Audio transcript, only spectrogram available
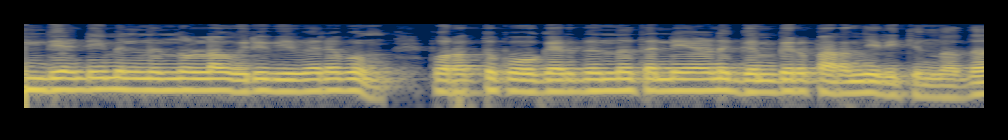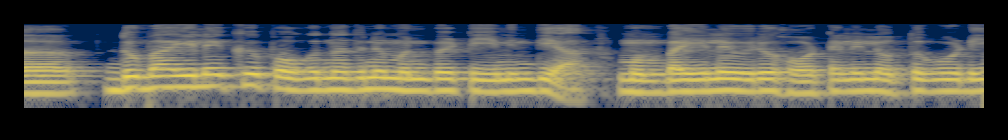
ഇന്ത്യൻ ടീമിൽ നിന്നുള്ള ഒരു വിവരവും പുറത്തു പോകരുതെന്ന് തന്നെയാണ് ഗംഭീർ പറഞ്ഞിരിക്കുന്നത്. ദുബായിലേക്ക് പോകുന്നതിന് മുൻപ് ടീം ഇന്ത്യ മുംബൈയിലെ ഒരു ഹോട്ടലിൽ ഒത്തുകൂടി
